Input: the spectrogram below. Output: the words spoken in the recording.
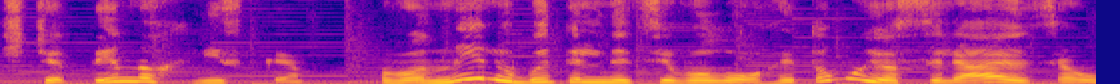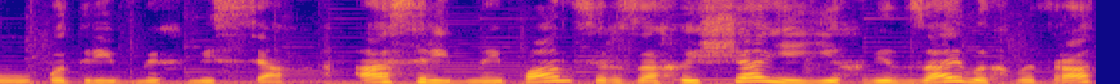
щетинохвістки. Вони любительниці вологи, тому й оселяються у потрібних місцях. А срібний панцир захищає їх від зайвих витрат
